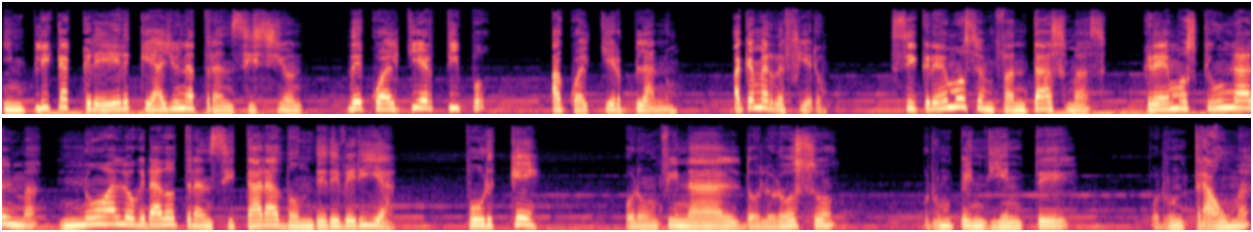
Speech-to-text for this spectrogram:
implica creer que hay una transición de cualquier tipo a cualquier plano. ¿A qué me refiero? Si creemos en fantasmas, creemos que un alma no ha logrado transitar a donde debería. ¿Por qué? ¿Por un final doloroso? ¿Por un pendiente? ¿Por un trauma?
